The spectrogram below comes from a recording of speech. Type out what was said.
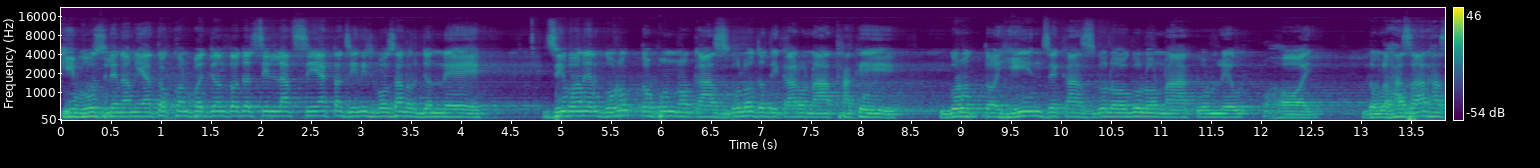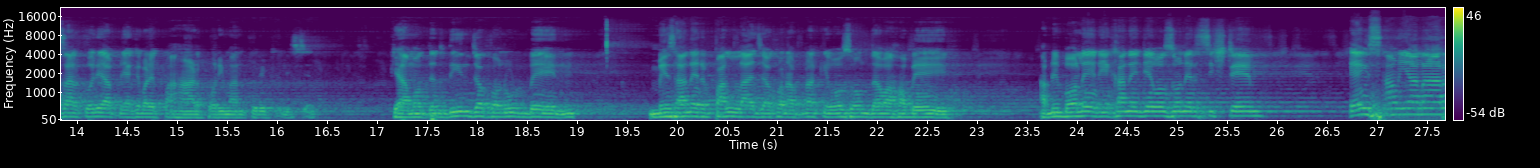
কি বুঝলেন আমি এতক্ষণ পর্যন্ত যে চিল্লাচ্ছি একটা জিনিস বোঝানোর জন্যে? জীবনের গুরুত্বপূর্ণ কাজগুলো যদি কারও না থাকে, গুরুত্বহীন যে কাজগুলো, ওগুলো না করলেও হয়। ওগুলো হাজার হাজার করে আপনি একেবারে পাহাড় পরিমাণ করে ফেলেছেন। কেয়ামতের দিন যখন উঠবেন, মেজানের পাল্লায় যখন আপনাকে ওজন দেওয়া হবে, আপনি বলেন, এখানে যে ওজনের সিস্টেম এই সামিয়ানার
